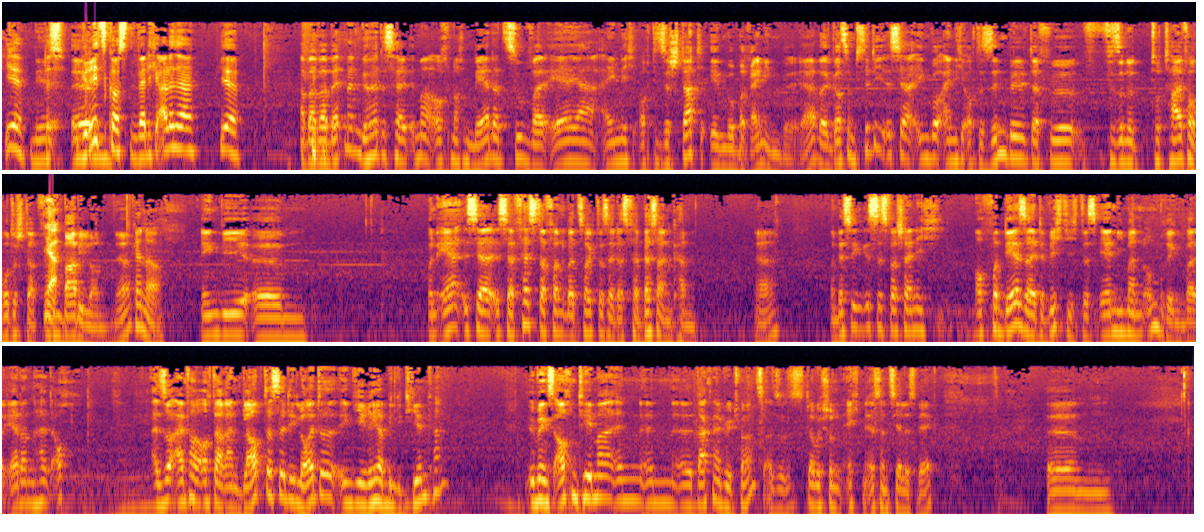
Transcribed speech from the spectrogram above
Hier, Nee, das, ähm, Gerichtskosten werde ich alle da. Hier. Aber bei Batman gehört es halt immer auch noch mehr dazu, weil er ja eigentlich auch diese Stadt irgendwo bereinigen will. Ja? Weil Gotham City ist ja irgendwo eigentlich auch das Sinnbild dafür, für so eine total verrohte Stadt, für Ja. Babylon. Ja? Genau. Irgendwie, ähm, und er ist ja, ist ja fest davon überzeugt, dass er das verbessern kann. Ja? Und deswegen ist es wahrscheinlich auch von der Seite wichtig, dass er niemanden umbringt, weil er dann halt auch, also einfach auch daran glaubt, dass er die Leute irgendwie rehabilitieren kann. Übrigens auch ein Thema in, in äh, Dark Knight Returns, also das ist glaube ich schon echt ein essentielles Werk. Ähm,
